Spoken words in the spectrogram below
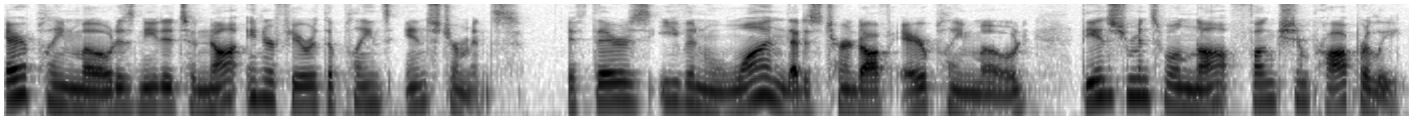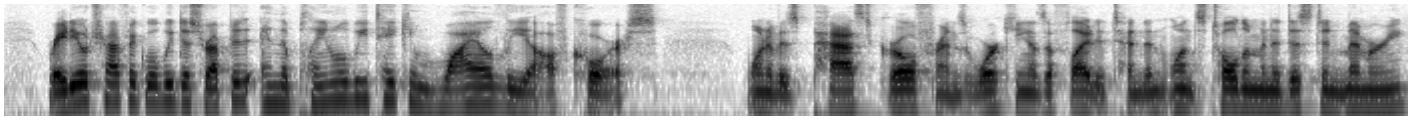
Airplane mode is needed to not interfere with the plane's instruments. If there's even one that is turned off airplane mode, the instruments will not function properly, radio traffic will be disrupted, and the plane will be taken wildly off course. One of his past girlfriends working as a flight attendant once told him in a distant memory.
